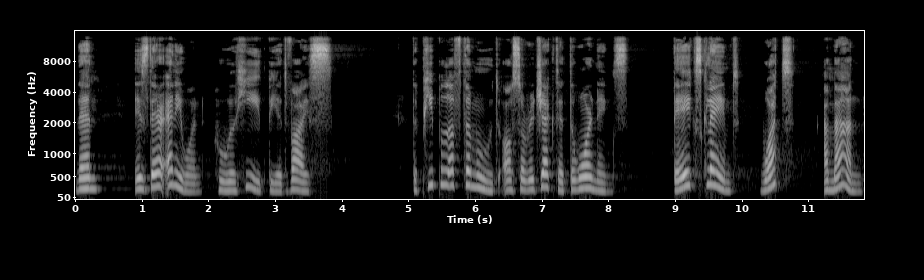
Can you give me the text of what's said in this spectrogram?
Then, is there anyone who will heed the advice? The people of Thamud also rejected the warnings. They exclaimed, What? A man?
